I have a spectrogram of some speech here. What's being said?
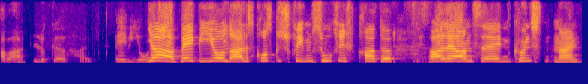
Aber Lücke halt. Baby Yoda. Ja, Baby Yoda, alles groß geschrieben, suche ich gerade alle ansehen, Künsten, nein.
